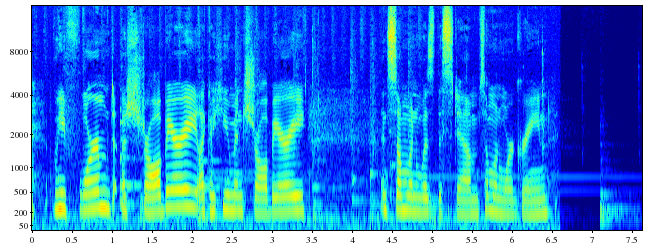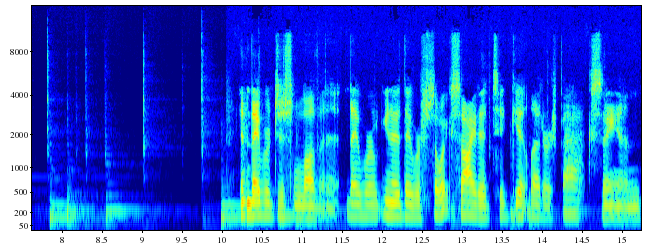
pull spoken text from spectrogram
we formed a strawberry, like a human strawberry, and someone was the stem, someone wore green. And they were just loving it. They were, you know, they were so excited to get letters back saying,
